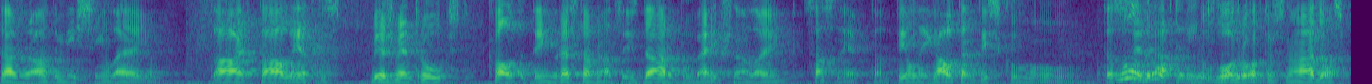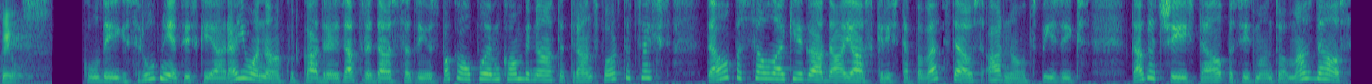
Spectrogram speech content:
dažādi misiņu lējumi. Tā ir tā lieta, kas bieži vien trūkst kvalitatīvu restaurācijas darbu veikšanā, lai sasniegtu tādu pilnīgu autentiskumu. Tas Logu ir logs no Ēdolas pilsētas. Kuldīgas rūpnieciskajā rajonā, kur kādreiz atradās sadzīves pakalpojumu kombināta transporta cehs, telpas savulaik iegādājās Kristapa vectēvs Arnolds Pīzīgs. Tagad šīs telpas izmanto mazdēls,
